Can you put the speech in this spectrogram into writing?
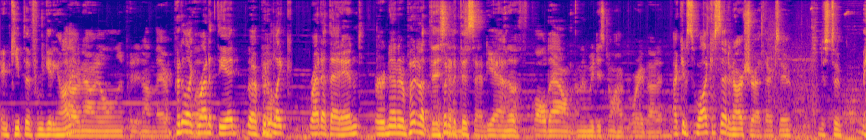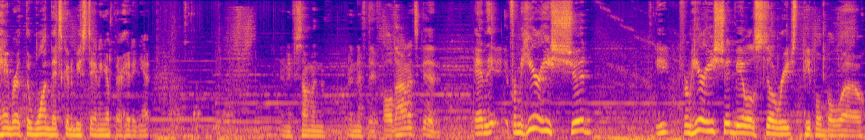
and keep them from getting on it? Oh it. no, I'll only put it on there. Put it like Well, right at the end. Uh, put Yeah. it like right at that end, or no, no, put it at this put it end. at this end. and Yeah, they'll fall down, and then we just don't have to worry about it. I could. Well, I could set an archer right there too, just to hammer at the one that's going to be standing up there hitting it. And if someone, and if they fall down, it's good. And the, from here, he should. He, from here, he should be able to still reach the people below.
